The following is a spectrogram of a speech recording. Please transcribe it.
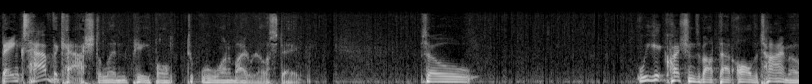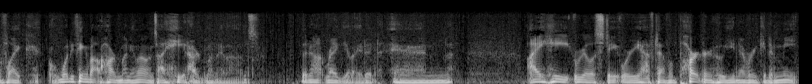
Banks have the cash to lend people to, who want to buy real estate. So we get questions about that all the time of like, what do you think about hard money loans? I hate hard money loans. They're not regulated. And I hate real estate where you have to have a partner who you never get to meet.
